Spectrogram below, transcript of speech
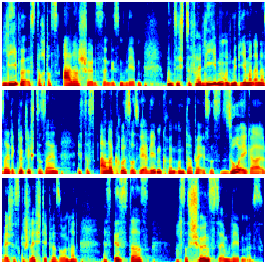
Liebe ist doch das Allerschönste in diesem Leben. Und sich zu verlieben und mit jemand an der Seite glücklich zu sein, ist das Allergrößte, was wir erleben können. Und dabei ist es so egal, welches Geschlecht die Person hat. Es ist das, was das Schönste im Leben ist.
